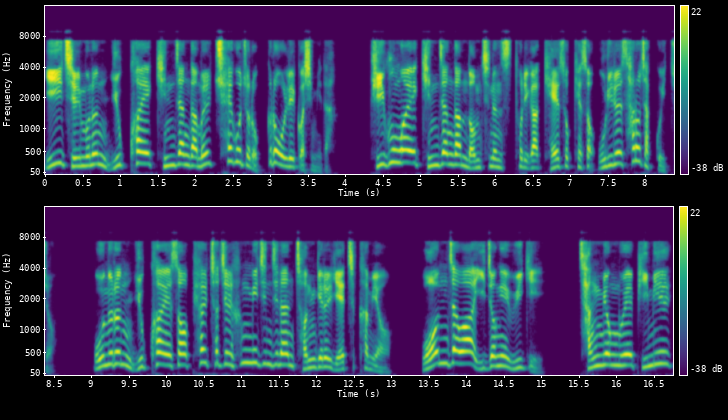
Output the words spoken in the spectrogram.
이 질문은 6화의 긴장감을 최고조로 끌어올릴 것입니다. 귀궁화의 긴장감 넘치는 스토리가 계속해서 우리를 사로잡고 있죠. 오늘은 6화에서 펼쳐질 흥미진진한 전개를 예측하며 원자와 이정의 위기, 장명루의 비밀,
